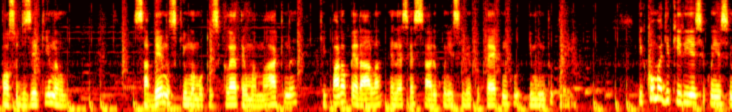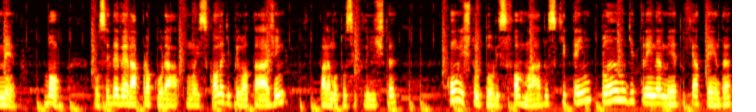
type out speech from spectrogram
Posso dizer que não. Sabemos que uma motocicleta é uma máquina que, para operá-la, é necessário conhecimento técnico e muito treino. E como adquirir esse conhecimento? Bom, você deverá procurar uma escola de pilotagem para motociclista com instrutores formados que tenham um plano de treinamento que atenda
